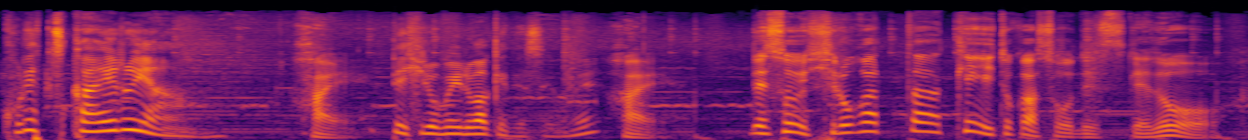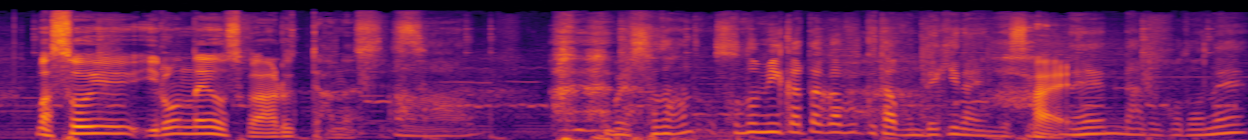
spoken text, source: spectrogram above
これ使えるやん。っはい。て広めるわけですよね。はい。でそういう広がった経緯とかはそうですけどまあそういういろんな要素があるって話です。そのその見方が僕多分できないんですよね、なるほどね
